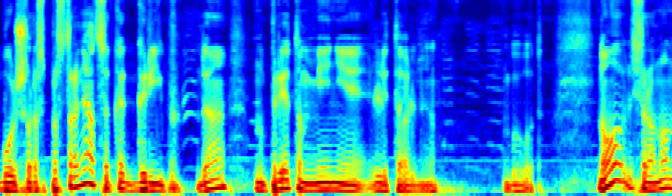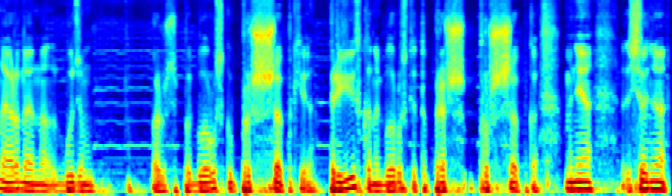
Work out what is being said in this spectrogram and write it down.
больше распространяться, как грипп, да, но при этом менее летальная. Вот. Но все равно, наверное, на- будем по-белорусски прищепки. Прививка на белорусский это прищепка. Мне сегодня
